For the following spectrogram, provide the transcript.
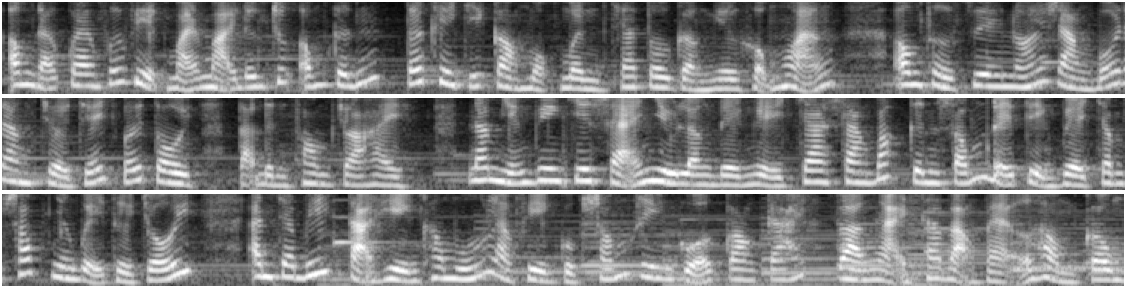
Ông đã quen với việc mãi mãi đứng trước ống kính, tới khi chỉ còn một mình, cha tôi gần như khủng hoảng. Ông thường xuyên nói rằng bố đang chờ chết với tôi, Tạ Đình Phong cho hay. Nam diễn viên chia sẻ nhiều lần đề nghị cha sang Bắc Kinh sống để tiện về chăm sóc nhưng bị từ chối. Anh cho biết Tạ Hiền không muốn làm phiền cuộc sống riêng của con con cái và ngại xa bạn bè ở Hồng Kông.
